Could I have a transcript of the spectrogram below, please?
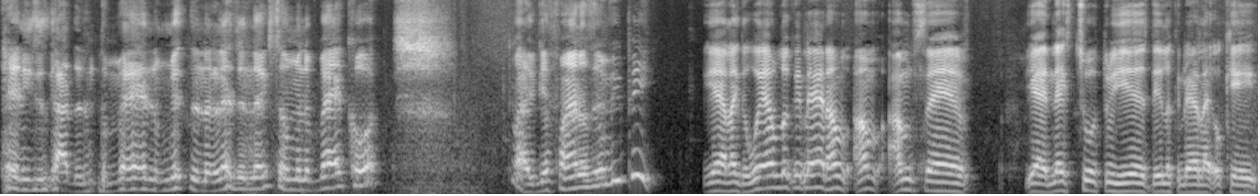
and he just got the the man, the myth, and the legend next to him in the backcourt. Might get Finals MVP. yeah, like the way I'm looking at, it, I'm I'm I'm saying, yeah, next two or three years they looking at it like okay,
